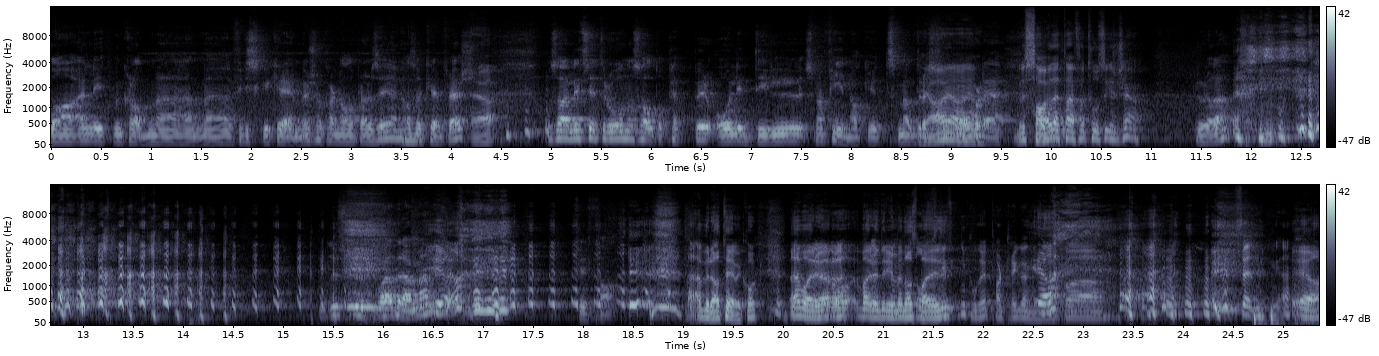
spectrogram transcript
da en liten kladd med, med friske kremer, som Karl pleier å si. Altså krem fresh. Ja. Og så er det litt sitron og salt og pepper og litt dill som er finhakket. Som jeg drøsser Ja, ja, over det. Du sa jo dette her for to sekunder siden. Gjorde jeg det? Du spurte hva jeg drev med? Fy faen. Det er bra TV-kort. Det er bare, bare å drive med det. Oppskriften kommer et par-tre ganger ja. på sendinga. ja.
